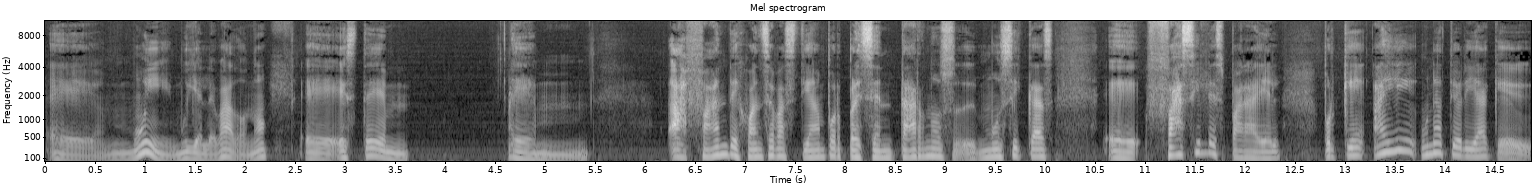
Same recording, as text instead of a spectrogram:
eh, muy, muy elevado, ¿no? Eh, este... Eh, afán de Juan Sebastián por presentarnos eh, músicas eh, fáciles para él, porque hay una teoría que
